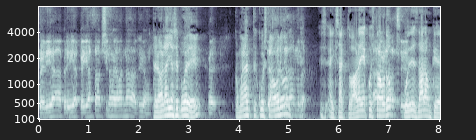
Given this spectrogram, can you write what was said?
pedía, pedía, pedía zaps y no me daban nada, tío. Pero ahora ya se puede, ¿eh? Como ahora te cuesta ya- oro. ya Exacto, ahora ya cuesta Ah, oro, verdad, sí. puedes dar, aunque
